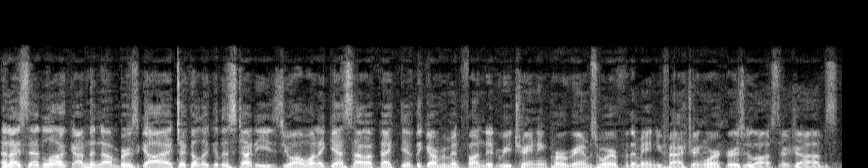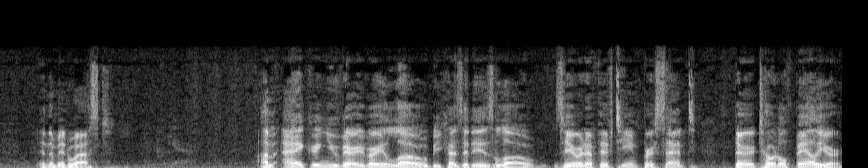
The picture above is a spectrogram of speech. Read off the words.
And I said, look, I'm the numbers guy. I took a look at the studies. You all want to guess how effective the government funded retraining programs were for the manufacturing workers who lost their jobs in the Midwest? I'm anchoring you very, very low because it is low. Zero to 15%. They're a total failure.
